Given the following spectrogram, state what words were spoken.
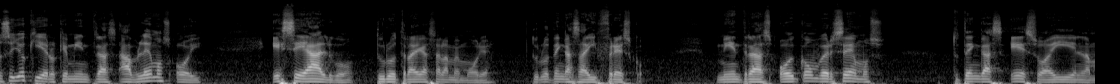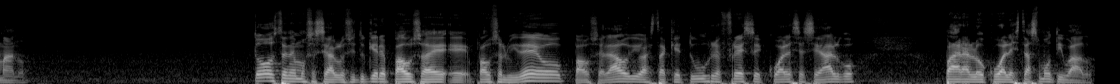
Entonces yo quiero que mientras hablemos hoy, ese algo tú lo traigas a la memoria, tú lo tengas ahí fresco. Mientras hoy conversemos, tú tengas eso ahí en la mano. Todos tenemos ese algo. Si tú quieres, pausa, eh, eh, pausa el video, pausa el audio, hasta que tú refresques cuál es ese algo para lo cual estás motivado.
